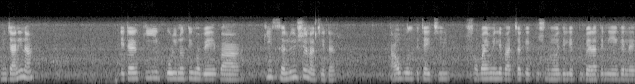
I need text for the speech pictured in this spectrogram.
আমি জানি না এটার কি পরিণতি হবে বা কি সলিউশন আছে এটার। তাও বলতে চাইছি, সবাই মিলে বাচ্চাকে একটু সময় দিলে, একটু বেড়াতে নিয়ে গেলে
